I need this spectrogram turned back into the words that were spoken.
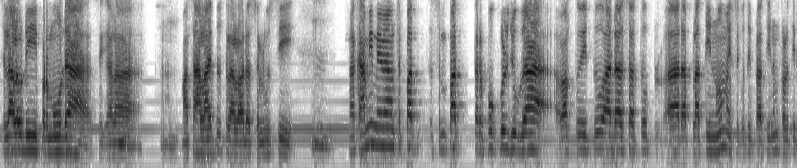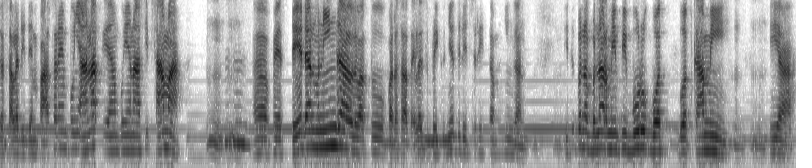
selalu dipermudah segala Hmm. masalah itu selalu ada solusi. Nah kami memang cepat sempat terpukul juga waktu itu ada satu ada platinum eksekutif platinum kalau tidak salah di Denpasar yang punya anak yang punya nasib sama Hmm. Mm-mm. eh, VSD dan meninggal waktu pada saat LS berikutnya jadi cerita meninggal. Itu benar-benar mimpi buruk buat buat kami. Hmm. Iya.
